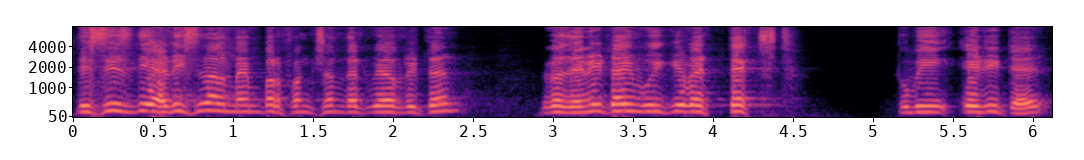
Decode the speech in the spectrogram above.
This is the additional member function that we have written because anytime we give a text to be edited,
